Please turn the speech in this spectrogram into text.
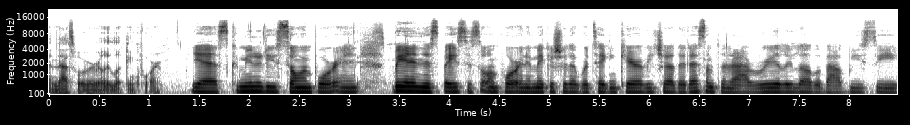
And that's what we're really looking for. Yes, community is so important. Being in this space is so important, and making sure that we're taking care of each other. That's something that I really love about BC.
